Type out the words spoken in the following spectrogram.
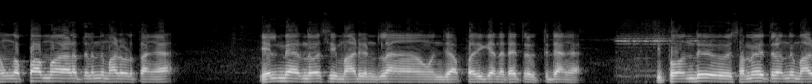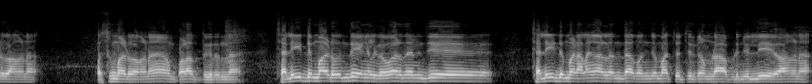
அவங்க அப்பா அம்மா காலத்துலேருந்து மாடு வளர்த்தாங்க. ஏழ்மையாக இருந்த வசி மாடு கண்டுலாம் கொஞ்சம் அப்போதைக்கு அந்த டயத்தில் விற்றுட்டாங்க இப்போ வந்து சமயத்தில் வந்து மாடு வாங்கினேன். பசு மாடு வாங்கினேன் பழத்துக்கு இருந்தேன். சளிக்கிட்டு மாடு வந்து எங்களுக்கு விவரம் தெரிஞ்சு சளிக்கிட்டு மாடு அலங்காரில் இருந்தால் கொஞ்சமாச்சு வச்சுருக்கோம்டா அப்படின்னு சொல்லி வாங்கினேன்.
